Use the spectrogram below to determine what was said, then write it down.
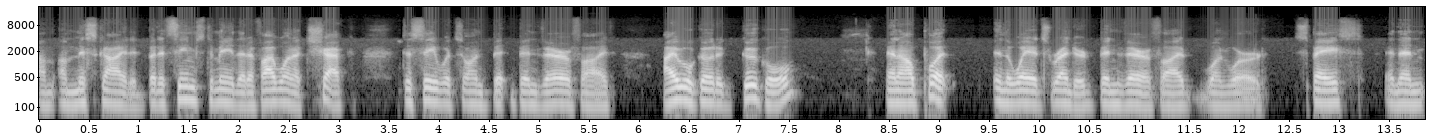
um, I'm, I'm misguided, but it seems to me that if I want to check to see what's on been verified, I will go to Google and I'll put in the way it's rendered, been verified, one word, space, and then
